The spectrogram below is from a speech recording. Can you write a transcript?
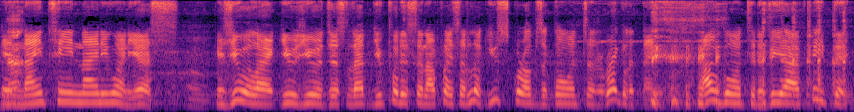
in That- 1991. Yes, oh. because you were like you you were just let you put us in our place. Said, look, you scrubs are going to the regular thing. I'm going to the VIP thing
